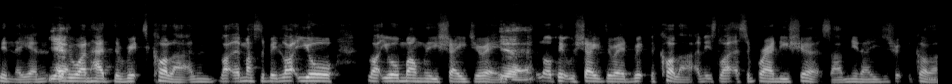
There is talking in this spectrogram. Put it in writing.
didn't he? And Yeah. everyone had the ripped collar, and like there must have been like your like your mum when you shaved your head. Yeah. A lot of people shaved their head, ripped the collar, and it's like it's a brand new shirt, son. You know, you just ripped the collar.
